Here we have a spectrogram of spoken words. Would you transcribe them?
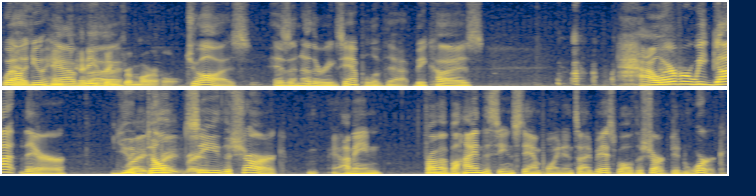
Well, and you have anything uh, from Marvel. Jaws is another example of that because however we got there, you Right, don't right, right. see the shark. I mean, from a behind the scenes standpoint inside baseball, the shark didn't work.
